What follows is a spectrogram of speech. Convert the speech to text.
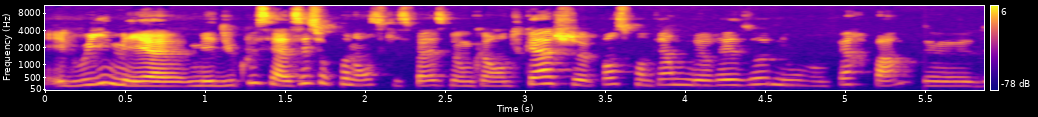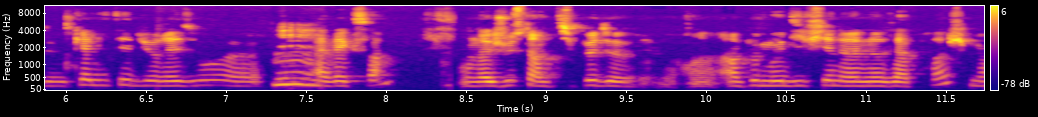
et l'ouïe mais euh, mais du coup c'est assez surprenant ce qui se passe. Donc en tout cas je pense qu'en termes de réseau nous on perd pas de, qualité du réseau euh, mmh. avec ça. On a juste un petit peu de un, peu modifié nos, approches mais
